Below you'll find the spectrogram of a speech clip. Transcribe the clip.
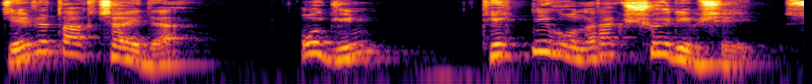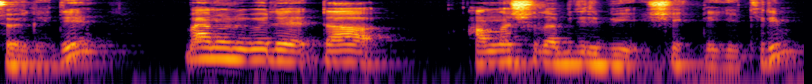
Cevdet Akçay da o gün teknik olarak şöyle bir şey söyledi. Ben onu böyle daha anlaşılabilir bir şekle getireyim.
